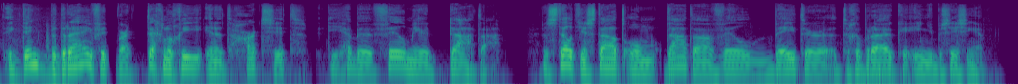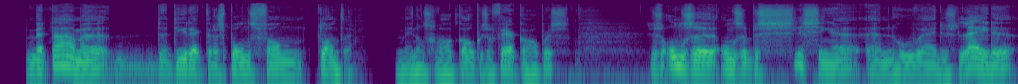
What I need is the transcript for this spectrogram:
ik denk bedrijven waar technologie in het hart zit, die hebben veel meer data. Het stelt je in staat om data veel beter te gebruiken in je beslissingen. Met name de directe respons van klanten. In ons geval kopers of verkopers. Dus onze, onze beslissingen en hoe wij dus leiden,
